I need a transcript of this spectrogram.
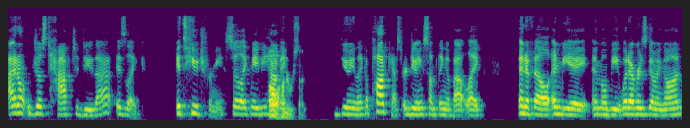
i don't just have to do that is like it's huge for me so like maybe oh, having 100 percent. doing like a podcast or doing something about like NFL, NBA, MLB, whatever's going on.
